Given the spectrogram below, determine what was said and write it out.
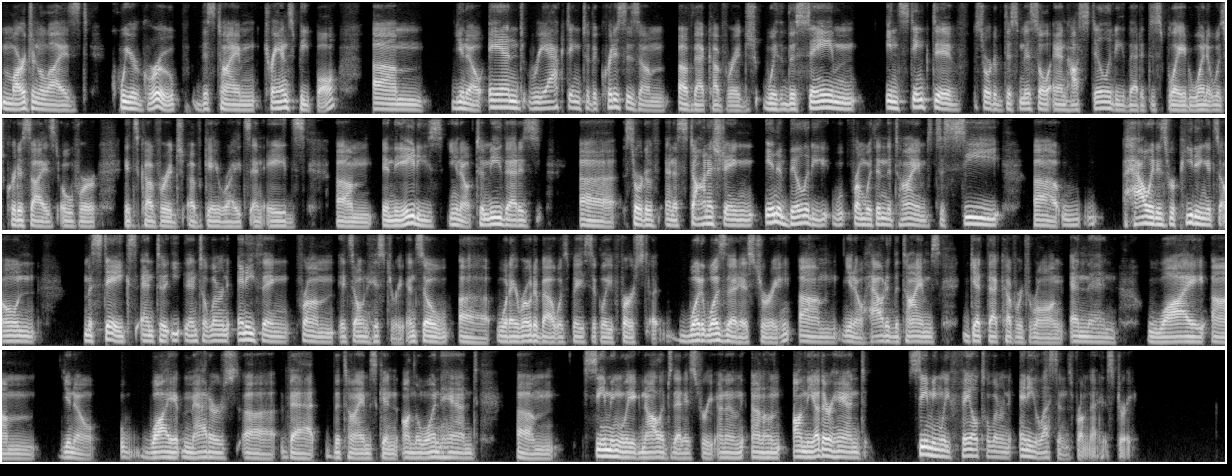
marginalized queer group, this time trans people, um, you know, and reacting to the criticism of that coverage with the same instinctive sort of dismissal and hostility that it displayed when it was criticized over its coverage of gay rights and AIDS um, in the 80s, you know, to me, that is uh, sort of an astonishing inability w- from within the Times to see uh, how it is repeating its own mistakes and to and to learn anything from its own history. And so uh, what I wrote about was basically first uh, what was that history? Um, you know, how did the Times get that coverage wrong? And then why um, you know, why it matters uh, that the Times can on the one hand um, seemingly acknowledge that history and on, and on, on the other hand seemingly fail to learn any lessons from that history.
